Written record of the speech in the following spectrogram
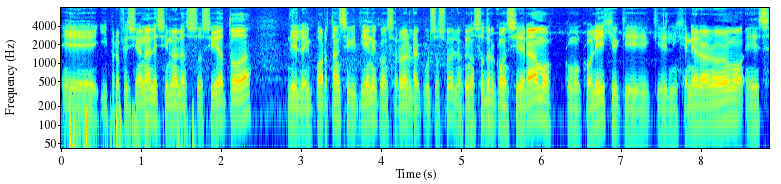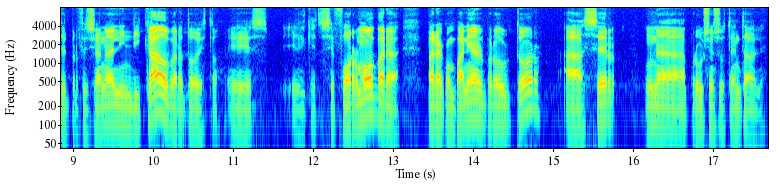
eh, y profesionales, sino la sociedad toda, de la importancia que tiene conservar el recurso suelo. Nosotros consideramos como colegio que, el ingeniero agrónomo es el profesional indicado para todo esto, es el que se formó para, para acompañar al productor a hacer una producción sustentable.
